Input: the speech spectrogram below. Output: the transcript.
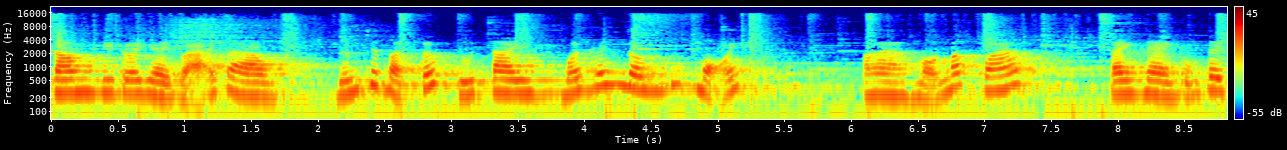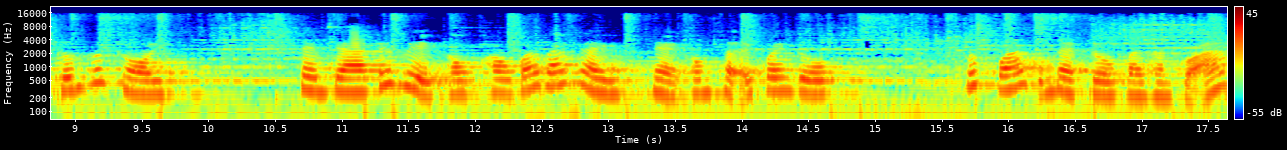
tâm đi đôi giày vải vào, đứng trên mặt đất duỗi tay mới thấy lưng nhức mỏi. À, mỏi mắt quá, tay nàng cũng tê cứng hết rồi. Xem ra cái việc khâu khâu bá bá này nàng không thể quen được. Bất quá cũng đạt được vài thành quả.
